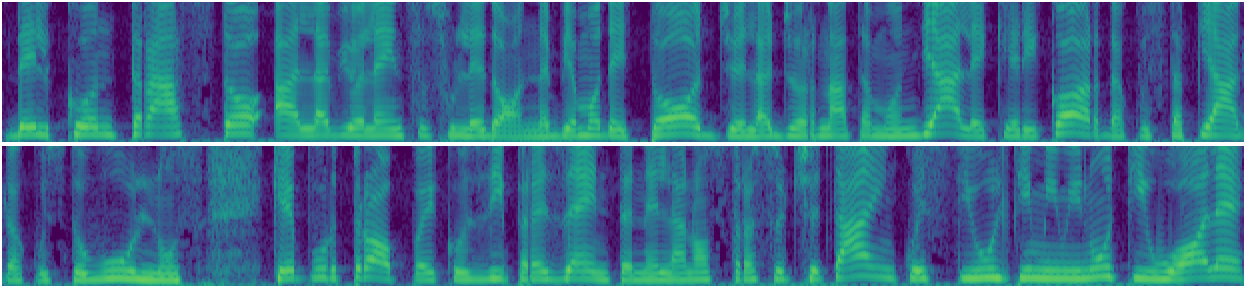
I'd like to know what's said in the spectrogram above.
del contrasto alla violenza sulle donne. Abbiamo detto oggi è la giornata mondiale che ricorda questa piaga, questo vulnus che purtroppo è così presente nella nostra società. In questi ultimi minuti vuole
